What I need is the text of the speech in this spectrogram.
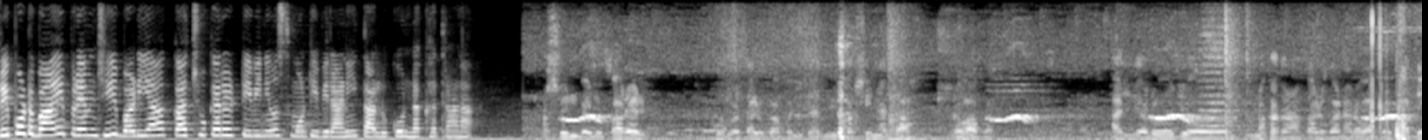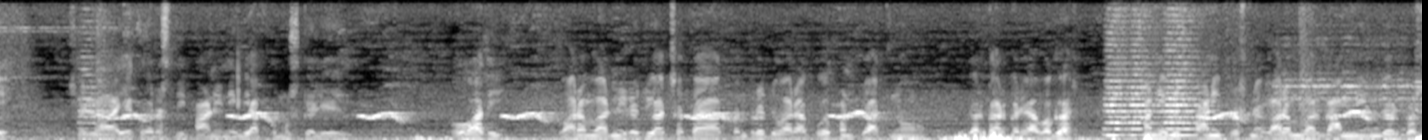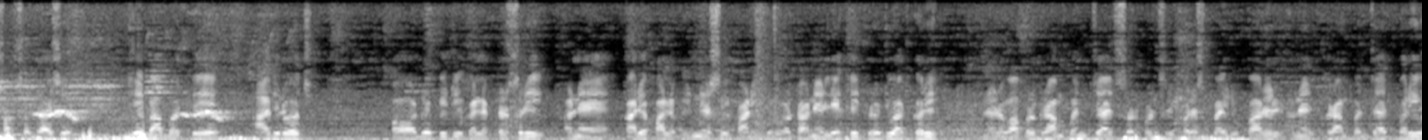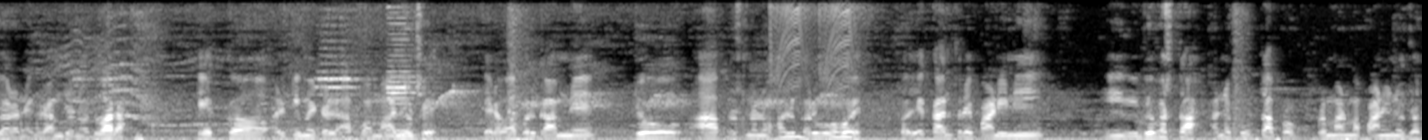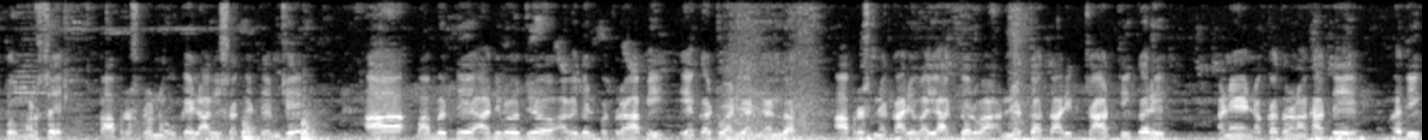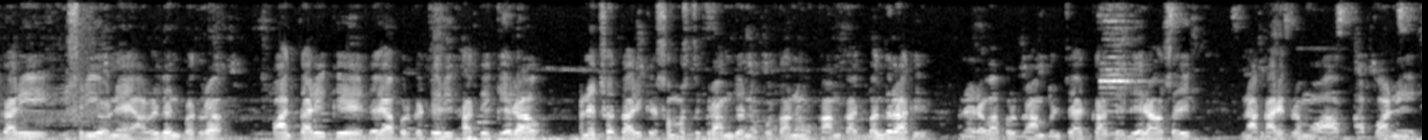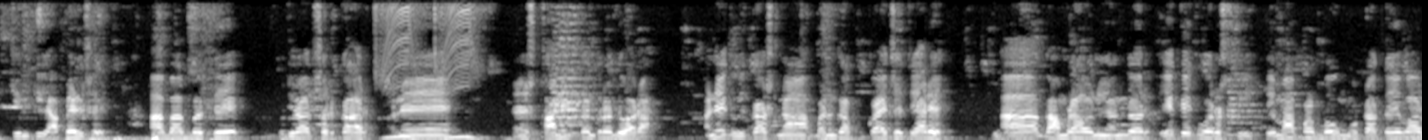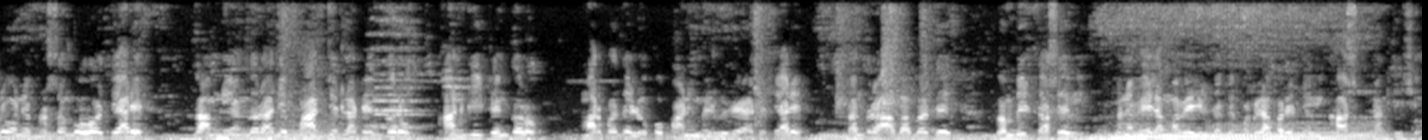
રિપોર્ટ બાય પ્રેમજી બડિયા, કચ્છ ઉકેર ટીવી ન્યૂઝ, મોટી વિરાણી, તાલુકો નખત્રાણા. અશ્વિનભાઈ રૂપારેલ, પૂર્વ તાલુકા પંચાયત વિપક્ષી નેતા, રવાપર. આજે રોજ નખત્રાણા તાલુકાના રવાપર ખાતે છેલ્લા એક વર્ષથી પાણીની વ્યાપક મુશ્કેલી હોવાથી વારંવારની રજૂઆત છતાં તંત્ર દ્વારા કોઈપણ જાતનો દરકાર કર્યા વગર અનિયમિત પાણી પ્રશ્ને વારંવાર ગામની અંદર ઘર્ષણ સર્જાય છે. જે બાબતે આજરોજ ડેપ્યુટી કલેક્ટરશ્રી અને કાર્યપાલક ઇજનેરશ્રી પાણી પુરવઠાને લેખિત રજૂઆત કરી અને રવાપર ગ્રામ પંચાયત સરપંચ શ્રી પરેશભાઈ રૂપારેલ અને ગ્રામ પંચાયત પરિવાર અને ગ્રામજનો દ્વારા એક અલ્ટિમેટલ આપવામાં આવ્યું છે કે રવાપર ગામને જો આ પ્રશ્નનો હલ કરવો હોય તો એકાંતરે પાણીની વ્યવસ્થા અને પૂરતા પ્ર- પ્રમાણમાં પાણીનો જથ્થો મળશે તો આ પ્રશ્નનો ઉકેલ આવી શકે તેમ છે. આ બાબતે આજરોજ આવેદનપત્ર આપી એક અઠવાડિયાની અંદર આ પ્રશ્ને કાર્યવાહી હાથ ધરવા અન્યથા તારીખ ચારથી કરી અને નખત્રાણા ખાતે અધિકારી શ્રીઓને આવેદનપત્ર, પાંચ તારીખે દયાપર કચેરી ખાતે ઘેરાવ અને છ તારીખે સમસ્ત ગ્રામજનો પોતાનું કામકાજ બંધ રાખી અને રવાપર ગ્રામ પંચાયત ખાતે ઘેરાવ સહિતના કાર્યક્રમો આપવાની ચીમકી આપેલ છે. આ બાબતે ગુજરાત સરકાર અને સ્થાનિક તંત્ર દ્વારા અનેક વિકાસના બણગા ફૂંકાય છે ત્યારે આ ગામડાઓની અંદર એક એક વર્ષથી તેમાં પણ બહુ મોટા તહેવારો અને પ્રસંગો હોય ત્યારે ગામની અંદર આજે પાંચ જેટલા ટેન્કરો, ખાનગી ટેન્કરો મારફતે લોકો પાણી મેળવી રહ્યા છે. ત્યારે તંત્ર આ બાબતે ગંભીરતા સેવી અને વહેલામાં વહેલી તકે પગલાં ભરે તેવી ખાસ વિનંતી છે.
